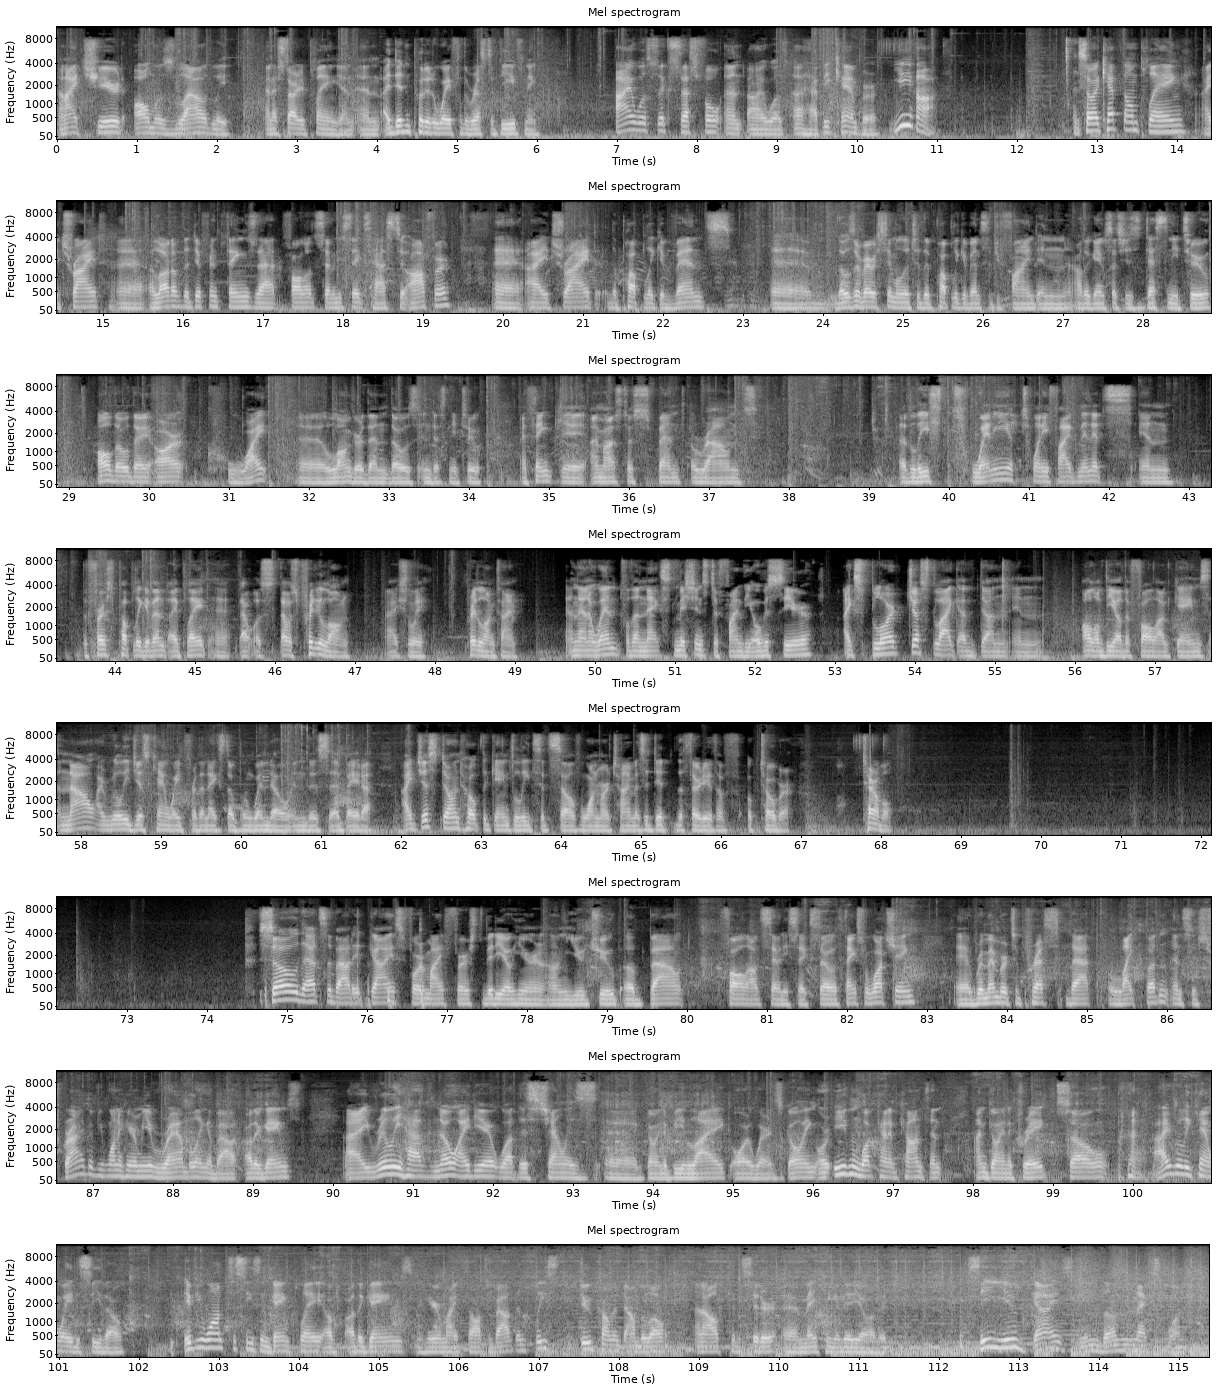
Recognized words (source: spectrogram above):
and I cheered almost loudly, and I started playing again, and I didn't put it away for the rest of the evening. I was successful, and I was a happy camper. Yeehaw! So I kept on playing. I tried uh, a lot of the different things that Fallout 76 has to offer. Uh, I tried the public events. Um, those are very similar to the public events that you find in other games such as Destiny 2, although they are quite uh, longer than those in Destiny 2. I think uh, I must have spent around at least 20 or 25 minutes in the first public event I played. Uh, that was that was pretty long, actually, pretty long time. And then I went for the next missions to find the overseer. I explored just like I've done in all of the other Fallout games, and now I really just can't wait for the next open window in this uh, beta. I just don't hope the game deletes itself one more time as it did the 30th of October. Terrible. So that's about it guys for my first video here on YouTube about Fallout 76. So thanks for watching. Uh, remember to press that like button and subscribe if you want to hear me rambling about other games. I really have no idea what this channel is uh, going to be like or where it's going or even what kind of content I'm going to create. So I really can't wait to see though. If you want to see some gameplay of other games and hear my thoughts about them, please do comment down below and I'll consider uh, making a video of it. See you guys in the next one.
